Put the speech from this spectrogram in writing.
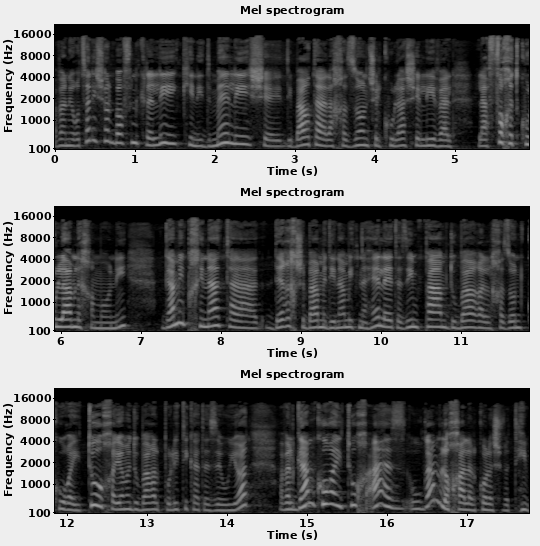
אבל אני רוצה לשאול באופן כללי, כי נדמה לי שדיברת על החזון של כולה שלי ועל להפוך את כולם לכמוני, גם מבחינת הדרך שבה המדינה מתנהלת, אז אם פעם דובר על חזון כור ההיתוך, היום מדובר על פוליטיקת הזהויות, אבל גם כור ההיתוך אז, הוא גם לא חל על כל השבטים.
